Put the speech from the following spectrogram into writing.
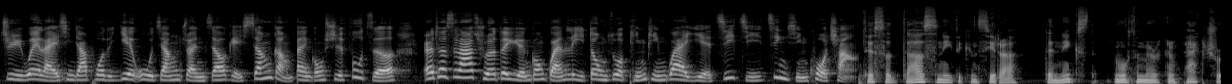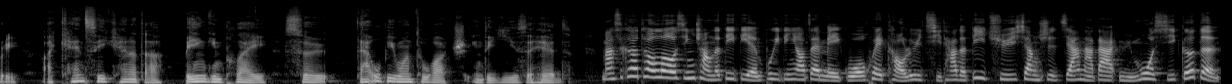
至于未来新加坡的业务将转交给香港办公室负责，而特斯拉除了对员工管理动作频频外，也积极进行扩厂。Does need to consider the next North American factory. I can see Canada being in play, so that will be one to watch in the years ahead. 马斯克透露，新厂的地点不一定要在美国，会考虑其他的地区，像是加拿大与墨西哥等。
